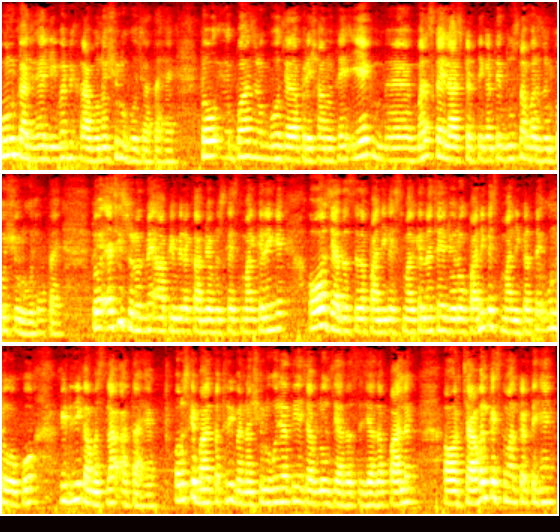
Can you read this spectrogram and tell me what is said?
उनका जो है लीवर भी खराब होना शुरू हो जाता है। तो बहुत लोग बहुत ज़्यादा परेशान होते हैं। एक मर्ज का इलाज करते करते दूसरा मर्ज उनको शुरू हो जाता है। तो ऐसी सूरत में आप ये मेरा कामयाब नुस्खा इस्तेमाल करेंगे और ज़्यादा से ज़्यादा पानी का इस्तेमाल करना चाहिए। जो लोग पानी का इस्तेमाल नहीं करते, उन लोगों को किडनी का मसला आता है। और उसके बाद पथरी बनना शुरू हो जाती है। जब लोग ज़्यादा से ज़्यादा पालक और चावल का इस्तेमाल करते हैं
